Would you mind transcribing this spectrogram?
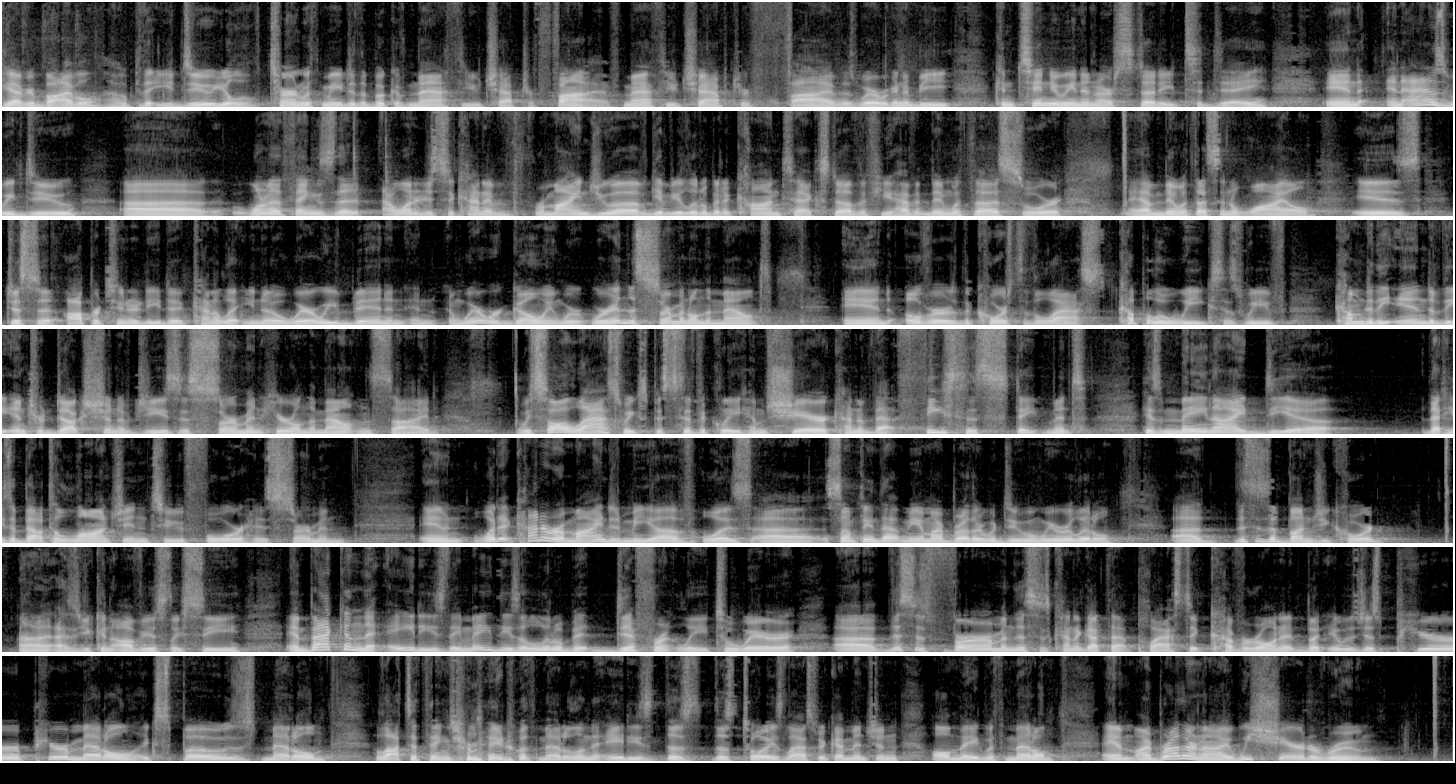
if you have your Bible, I hope that you do, you'll turn with me to the book of Matthew, chapter 5. Matthew, chapter 5 is where we're going to be continuing in our study today. And, and as we do, uh, one of the things that I wanted just to kind of remind you of, give you a little bit of context of if you haven't been with us or haven't been with us in a while, is just an opportunity to kind of let you know where we've been and, and, and where we're going. We're, we're in the Sermon on the Mount. And over the course of the last couple of weeks, as we've come to the end of the introduction of Jesus' sermon here on the mountainside, we saw last week specifically him share kind of that thesis statement, his main idea that he's about to launch into for his sermon. And what it kind of reminded me of was uh, something that me and my brother would do when we were little. Uh, this is a bungee cord uh, as you can obviously see. And back in the 80s, they made these a little bit differently to where uh, this is firm and this has kind of got that plastic cover on it, but it was just pure, pure metal, exposed metal. Lots of things were made with metal in the 80s. Those, those toys last week I mentioned, all made with metal. And my brother and I, we shared a room.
